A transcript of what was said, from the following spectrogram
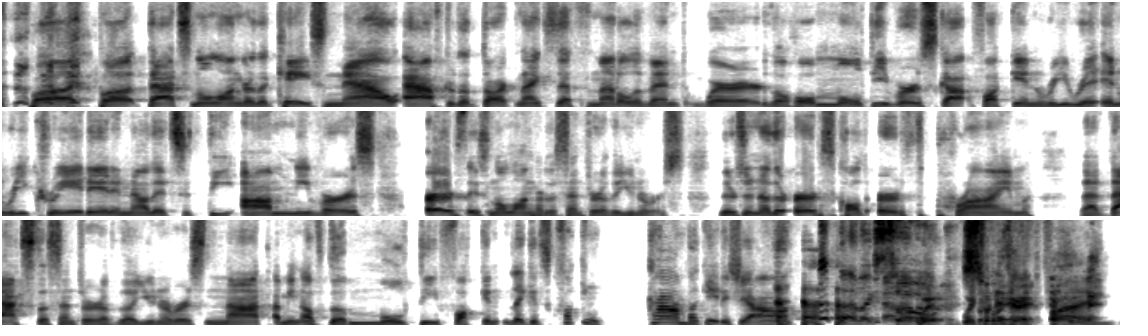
but but that's no longer the case now after the Dark Nights death metal event where the whole multiverse got fucking rewritten recreated and now it's the omniverse earth is no longer the center of the universe there's another earth called earth prime that that's the center of the universe not i mean of the multi fucking like it's fucking complicated shit I don't, like, I don't know. Where- which one is Earth Prime?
